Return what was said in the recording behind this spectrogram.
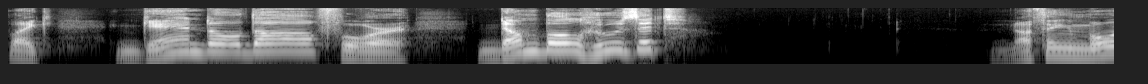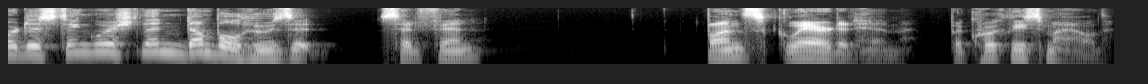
Like Gandaldolf or Dumble Who's It? Nothing more distinguished than Dumble Who's It, said Finn. Bunce glared at him, but quickly smiled.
